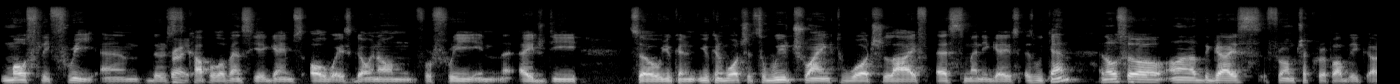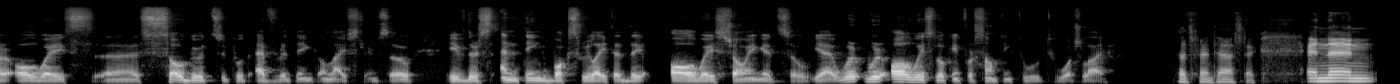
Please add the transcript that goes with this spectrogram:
mostly free. And there's Right. a couple of NCAA games always going on for free in HD, so you can you can watch it. So we're trying to watch live as many games as we can. And also, uh, the guys from Czech Republic are always uh, so good to put everything on live stream. So if there's anything box related, they always showing it. So yeah, we're we're always looking for something to to watch live. That's fantastic. And then,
